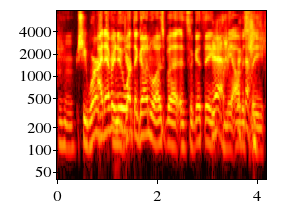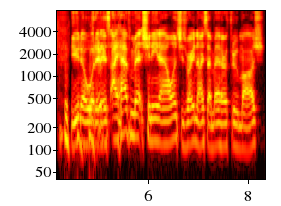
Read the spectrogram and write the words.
Mm-hmm. She worked. I never knew what the gun was, but it's a good thing. Yeah. I mean, obviously, you know what it is. I have met Shaneen Allen. She's very nice. I met her through Maj.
